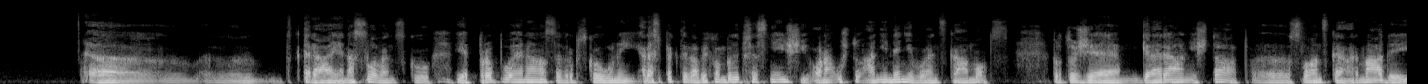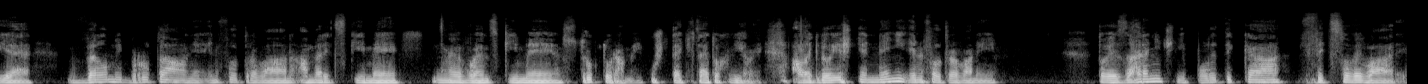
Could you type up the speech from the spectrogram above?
která je na Slovensku, je propojená s Evropskou unii. Respektive, abychom byli přesnější, ona už to ani není vojenská moc, protože generální štáb eh, slovenské armády je velmi brutálně infiltrován americkými eh, vojenskými strukturami. Už teď, v této chvíli. Ale kdo ještě není infiltrovaný, to je zahraniční politika Ficovy vlády.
